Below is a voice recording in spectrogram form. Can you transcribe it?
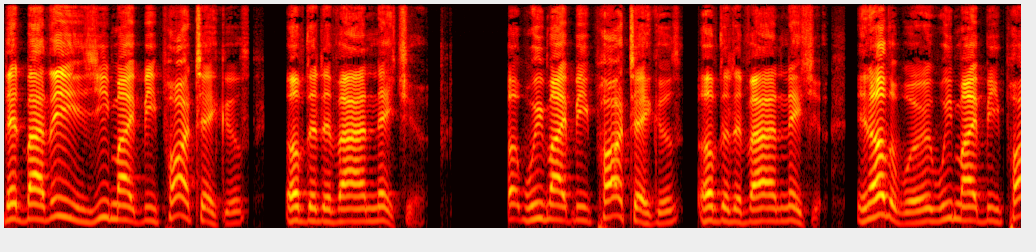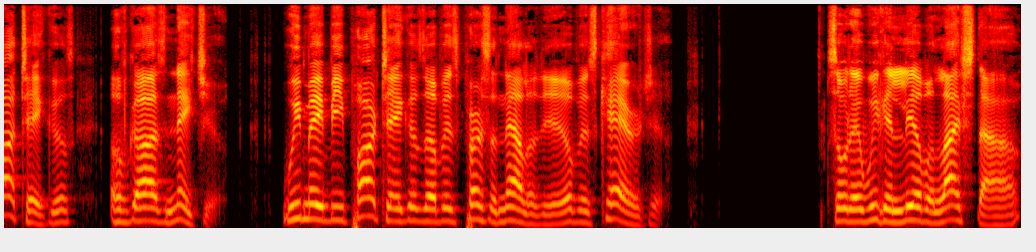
That by these ye might be partakers of the divine nature. Uh, we might be partakers of the divine nature. In other words, we might be partakers of God's nature. We may be partakers of his personality, of his character, so that we can live a lifestyle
